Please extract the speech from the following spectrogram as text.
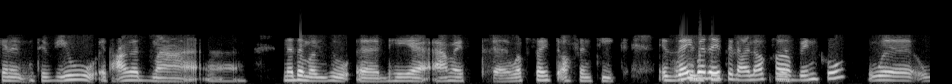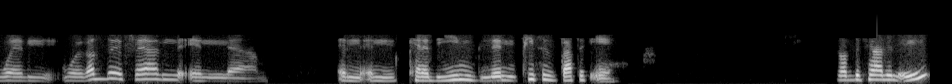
كان ال interview اتعرض مع ندى مرزوق اللي هي عملت website أوثنتيك إزاي العلاقة Yes. بينكم ورد فعل ال ال الكنديين لل pieces بتاعتك إيه؟ رد فعل الايه؟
